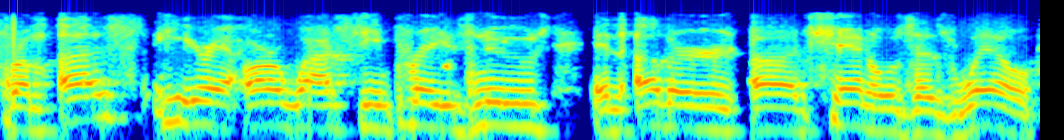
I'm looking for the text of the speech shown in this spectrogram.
from us here at RYC Praise News and other uh, channels as well.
